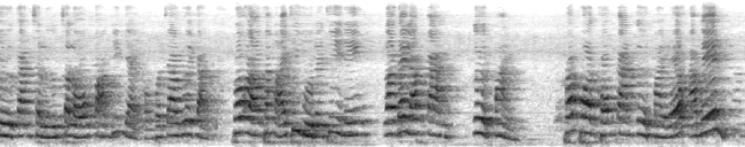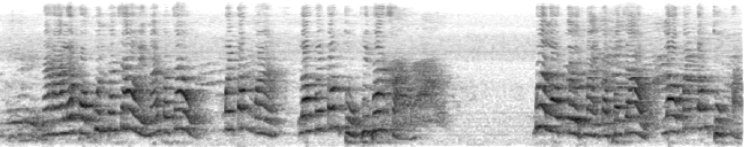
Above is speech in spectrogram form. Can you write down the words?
เจอการเฉลิมฉลองความยิ่งใหญ่ของพระเจ้าด้วยกัน เพราะเราทั้งหลายที่อยู่ในที่นี้ เราได้รับการเกิดใหม่ พระพรของการเกิดใหม่แล้วอาเมนนะคะแล้วขอบคุณพระเจ้าเห็นไหมพระเจ้าไม่ต้องมา เราไม่ต้องถูกพิพากษา เมื่อเราเกิดใหม่กับพระเจ้า เราไม่ต้องถูกตัด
